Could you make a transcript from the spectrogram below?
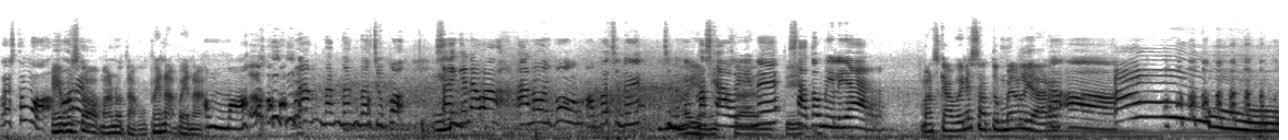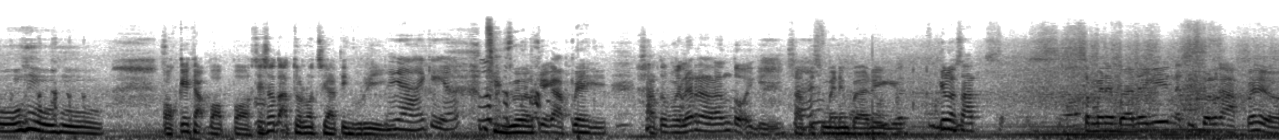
Wis tuwa. Eh wis to manut aku, penak-penak. Emah. Nang nang nang nang coba. Saingine wong anu iku apa jenenge? Jenenge Hmm. Oh, iya, mas kawine cantik. 1 miliar. Mas kawinnya satu miliar. Heeh. Oke gak apa-apa. Sesuk tak download Jati Guri. Iya, iki ya. Dijual ke kabeh iki. Satu miliar ora entuk iki. Satu semene mbane iki. Iki lho semene mbane iki nek didol kabeh ya.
